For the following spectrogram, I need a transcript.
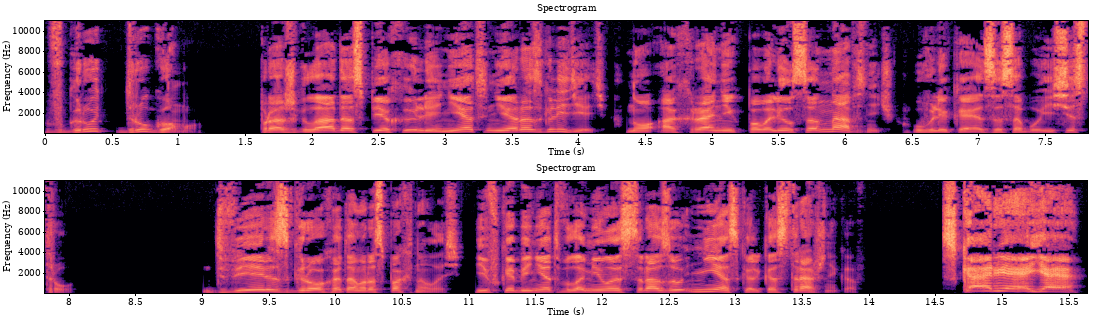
в грудь другому. Прожгла доспех или нет, не разглядеть, но охранник повалился навзничь, увлекая за собой и сестру. Дверь с грохотом распахнулась, и в кабинет вломилось сразу несколько стражников. «Скорее!»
